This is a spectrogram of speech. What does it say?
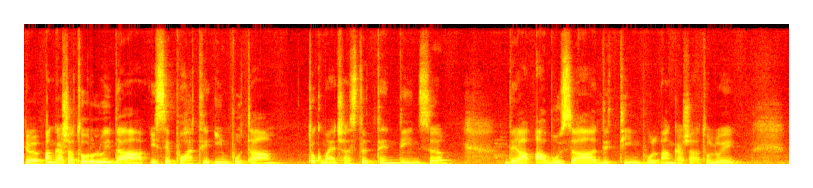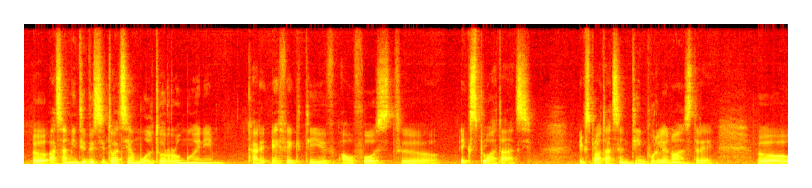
Uh, angajatorului, da, îi se poate imputa tocmai această tendință de a abuza de timpul angajatului. Uh, ați amintit de situația multor români care efectiv au fost uh, exploatați, exploatați în timpurile noastre, uh,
